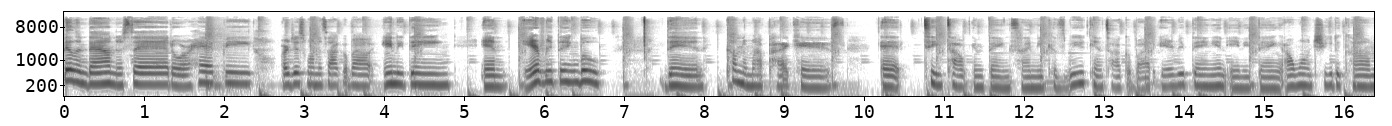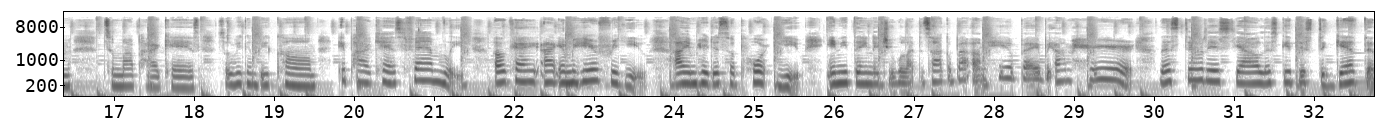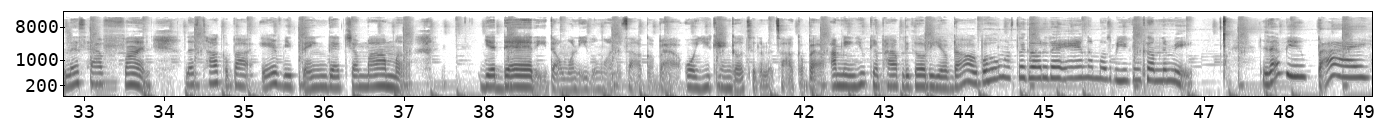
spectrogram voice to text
feeling down or sad or happy or just want to talk about anything and everything, boo, then come to my podcast at Tea Talking Things, honey, because we can talk about everything and anything. I want you to come to my podcast so we can become a podcast family. Okay, I am here for you. I am here to support you. Anything that you would like to talk about, I'm here, baby. I'm here. Let's do this, y'all. Let's get this together. Let's have fun. Let's talk about everything that your mama, your daddy don't want even want to talk about or you can't go to them to talk about. I mean you can probably go to your dog but who wants to go to their animals but you can come to me? Love you. Bye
